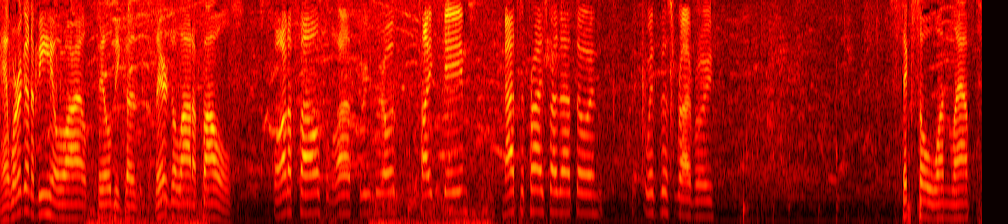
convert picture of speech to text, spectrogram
And we're going to be here a while, Phil, because there's a lot of fouls. A lot of fouls, a lot of three throws, tight game. Not surprised by that, though, in, with this rivalry. 6.01 left.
